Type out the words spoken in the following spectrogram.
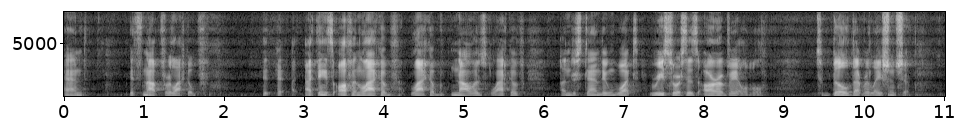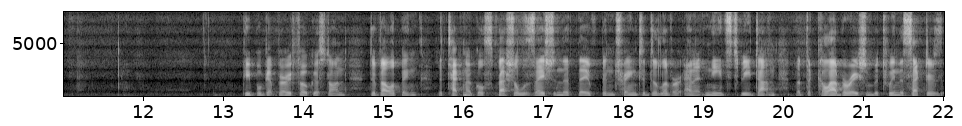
and it's not for lack of, I think it's often lack of, lack of knowledge, lack of understanding what resources are available to build that relationship. People get very focused on developing the technical specialization that they've been trained to deliver, and it needs to be done. But the collaboration between the sectors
